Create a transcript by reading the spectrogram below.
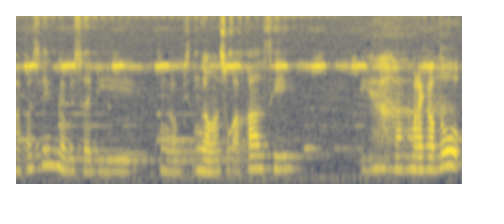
apa sih nggak bisa di nggak bisa- nggak masuk akal sih. Iya Mereka tuh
